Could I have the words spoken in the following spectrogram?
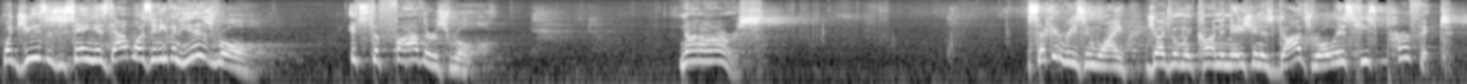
What Jesus is saying is that wasn't even his role, it's the Father's role, not ours. The second reason why judgment and condemnation is God's role is he's perfect.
